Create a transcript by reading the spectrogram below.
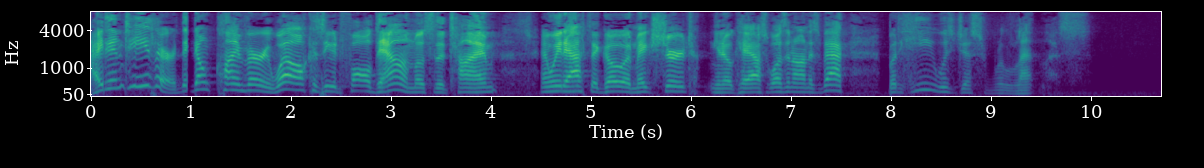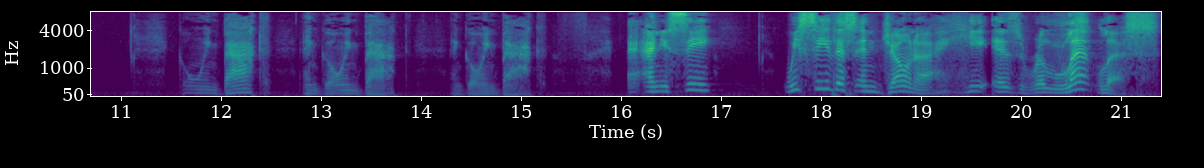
I didn't either. They don't climb very well because he would fall down most of the time, and we'd have to go and make sure, you know, chaos wasn't on his back. But he was just relentless, going back and going back and going back. And you see, we see this in Jonah. He is relentless.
